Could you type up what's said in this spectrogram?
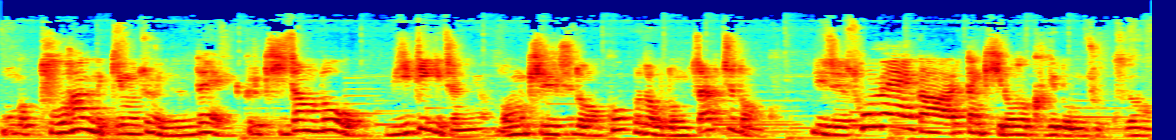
뭔가 부한 느낌은 좀 있는데 그리고 기장도 미디 기장이에요. 너무 길지도 않고 그렇다고 너무 짧지도 않고 이제 소매가 일단 길어서 그게 너무 좋고요.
